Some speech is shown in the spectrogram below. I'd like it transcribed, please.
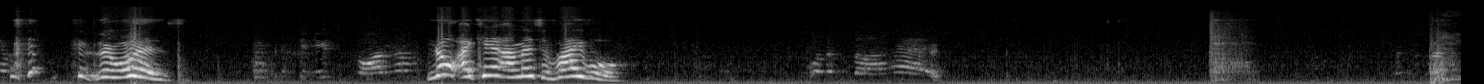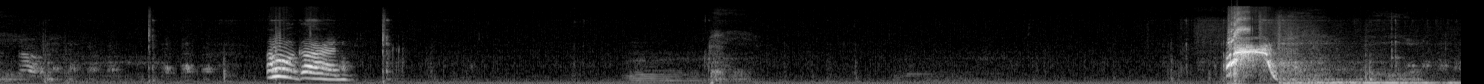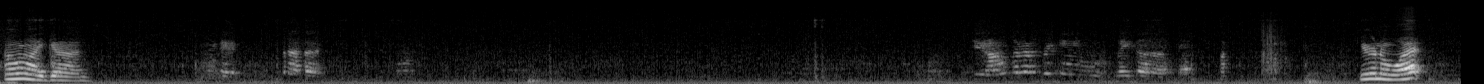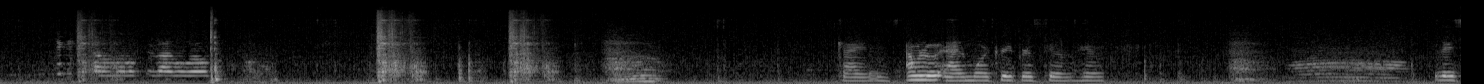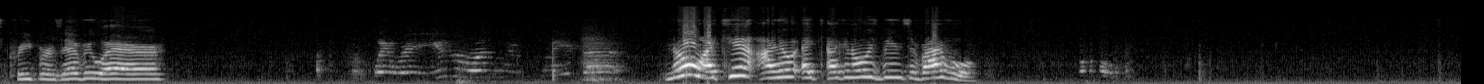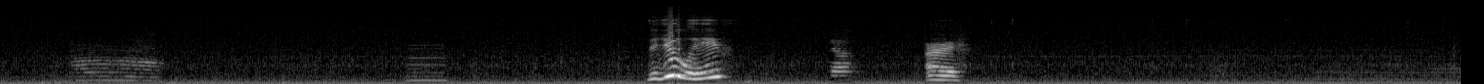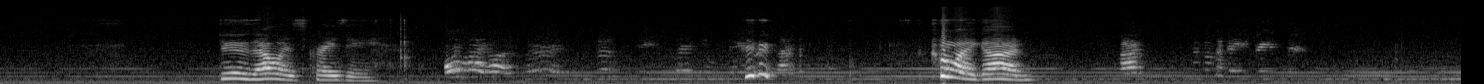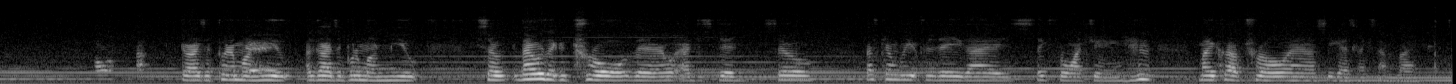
50 of them. there was. Did you spawn them? No, I can't. I'm in survival. What the heck? This is messed up. Oh god. God. Dude, I'm gonna freaking make a, You're gonna what? make a little survival world. Mm-hmm. Guys, I'm gonna add more creepers to here. There's creepers everywhere. Wait, were you the one who made that? No, I can't. I know. I, I can always be in survival. Oh. Did you leave? Yeah. Alright. Dude, that was crazy. Oh my god, there is just these freaking creepers. I Oh my god. Guys, I put him on mute. Uh, guys, I put him on mute. So, that was like a troll there, what I just did. So, that's gonna be it for today, guys. Thanks for watching. Minecraft troll, and I'll see you guys next time. Bye.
